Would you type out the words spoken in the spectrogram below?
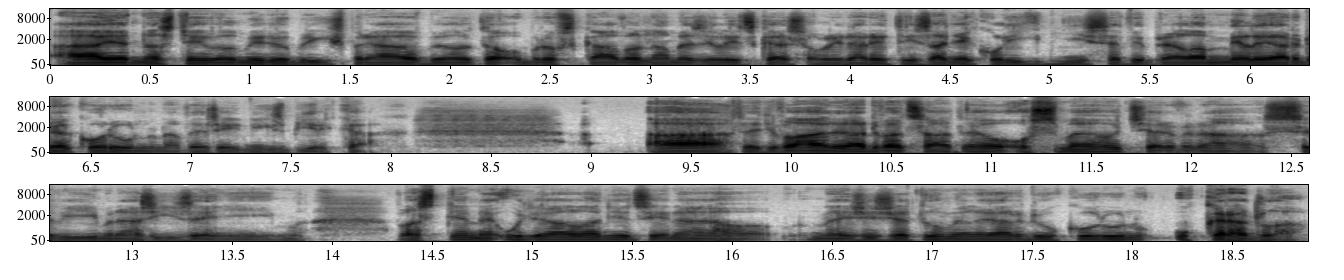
A jedna z těch velmi dobrých zpráv byla ta obrovská vlna mezilidské solidarity. Za několik dní se vybrala miliarda korun na veřejných sbírkách. A teď vláda 28. června svým nařízením vlastně neudělala nic jiného, než že tu miliardu korun ukradla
